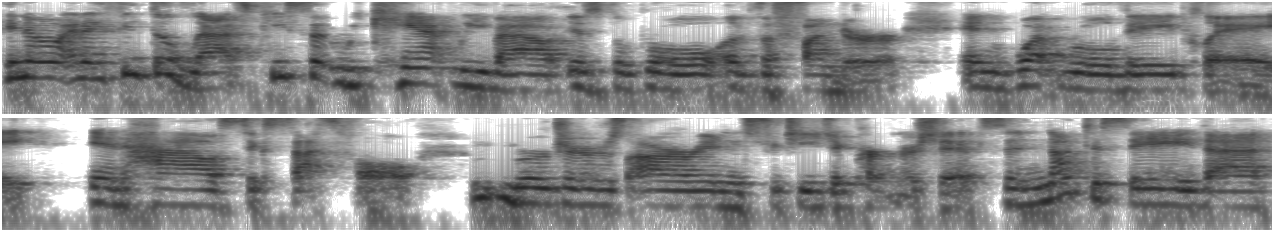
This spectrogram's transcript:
You know, and I think the last piece that we can't leave out is the role of the funder and what role they play in how successful mergers are in strategic partnerships. And not to say that,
